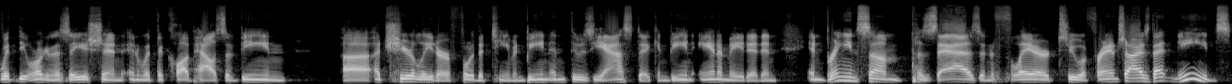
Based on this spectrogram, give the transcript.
with the organization and with the clubhouse of being uh, a cheerleader for the team and being enthusiastic and being animated and and bringing some pizzazz and flair to a franchise that needs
